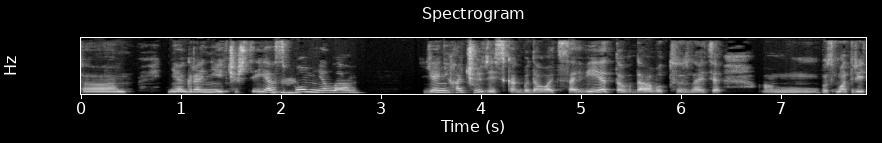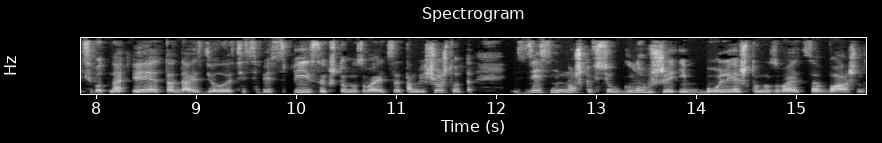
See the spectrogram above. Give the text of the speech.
э, не ограничишься. Я mm-hmm. вспомнила я не хочу здесь как бы давать советов, да, вот, знаете, посмотрите вот на это, да, сделайте себе список, что называется, там еще что-то. Здесь немножко все глубже и более, что называется, важно.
